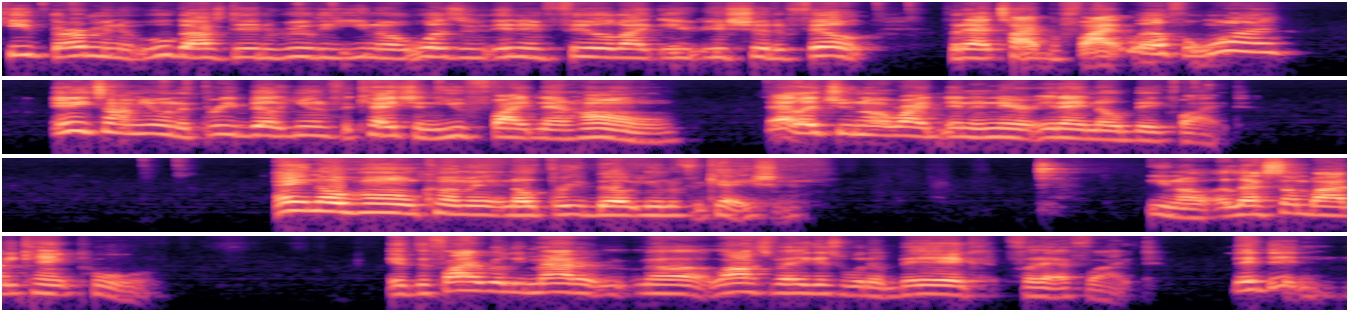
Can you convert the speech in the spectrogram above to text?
Keith Thurman and Ugas didn't really, you know, wasn't it didn't feel like it, it should have felt for that type of fight. Well, for one, anytime you're in a three belt unification, you fighting at home, that lets you know right then and there it ain't no big fight. Ain't no homecoming, no three belt unification. You know, unless somebody can't pull. If the fight really mattered, uh, Las Vegas would have begged for that fight. They didn't.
